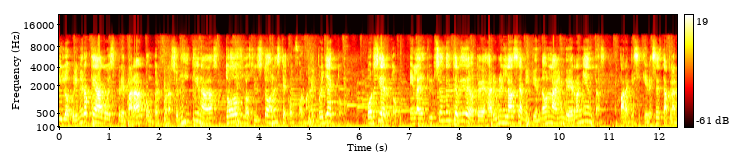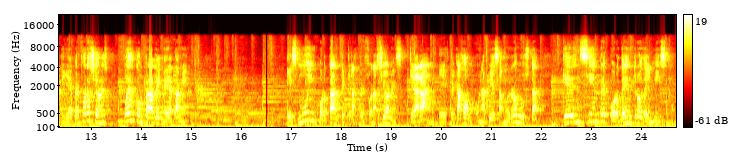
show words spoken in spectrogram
y lo primero que hago es preparar con perforaciones inclinadas todos los listones que conforman el proyecto. Por cierto, en la descripción de este video te dejaré un enlace a mi tienda online de herramientas para que si quieres esta plantilla de perforaciones puedas comprarla inmediatamente. Es muy importante que las perforaciones que harán de este cajón una pieza muy robusta queden siempre por dentro del mismo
